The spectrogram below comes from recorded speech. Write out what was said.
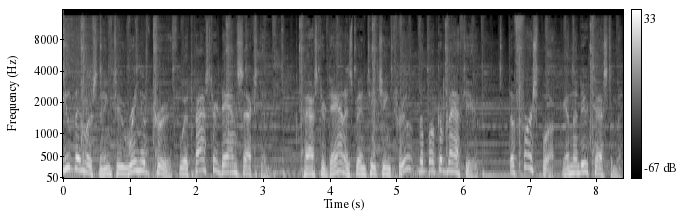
You've been listening to Ring of Truth with Pastor Dan Sexton. Pastor Dan has been teaching through the book of Matthew, the first book in the New Testament.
